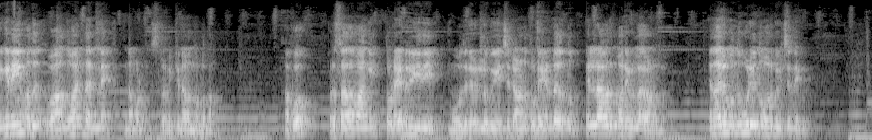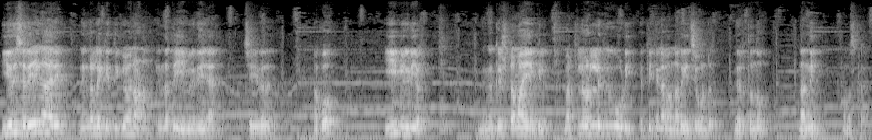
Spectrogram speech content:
എങ്ങനെയും അത് വാങ്ങുവാൻ തന്നെ നമ്മൾ ശ്രമിക്കണമെന്നുള്ളതാണ്. അപ്പോൾ പ്രസാദം വാങ്ങി തുടയേണ്ട രീതിയും മോതിരവിരൽ ഉപയോഗിച്ചിട്ടാണ് തുടയേണ്ടതെന്നും എല്ലാവർക്കും അറിവുള്ള കാണുമല്ലോ എന്നാലും ഒന്നുകൂടി ഒന്ന് ഓർമ്മിപ്പിച്ചെന്നേക്കും. ഈ ഒരു ചെറിയ കാര്യം നിങ്ങളിലേക്ക് എത്തിക്കുവാനാണ് ഇന്നത്തെ ഈ വീഡിയോ ഞാൻ ചെയ്തത്. അപ്പോൾ ഈ വീഡിയോ നിങ്ങൾക്ക് ഇഷ്ടമായെങ്കിൽ മറ്റുള്ളവരിലേക്ക് കൂടി എത്തിക്കണമെന്ന് അറിയിച്ചുകൊണ്ട് നിർത്തുന്നു. നന്ദി നമസ്കാരം.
